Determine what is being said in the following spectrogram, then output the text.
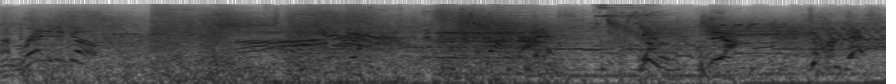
I'm ready to go! Ah. This!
